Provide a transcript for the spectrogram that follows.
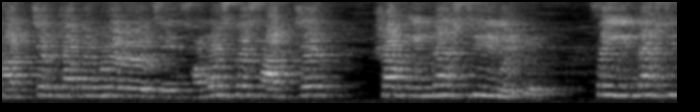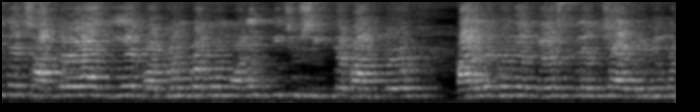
সাবজেক্ট যতগুলো রয়েছে, সমস্ত সাবজেক্ট সব ইন্ডাস্ট্রি রিলেটেড সেই ইন্ডাস্ট্রিতে ছাত্ররা গিয়ে প্রথম প্রথম অনেক কিছু শিখতে পারতো। বাইরে থেকে গেস্ট লেকচার বিভিন্ন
